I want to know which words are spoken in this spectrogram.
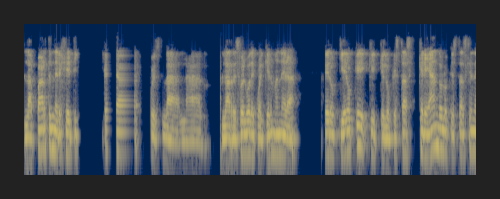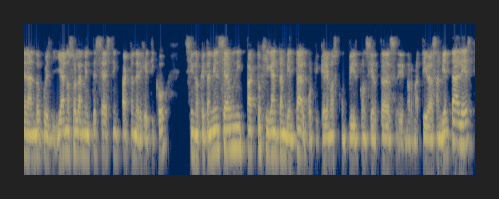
la parte energética, pues la, la, la resuelvo de cualquier manera, pero quiero que, que, que, lo que estás creando, lo que estás generando, pues ya no solamente sea este impacto energético, sino que también sea un impacto gigante ambiental, porque queremos cumplir con ciertas eh, normativas ambientales,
